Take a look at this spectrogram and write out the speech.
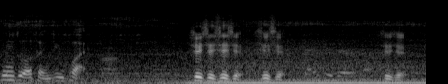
工作很愉快。 谢谢谢谢谢谢谢谢。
